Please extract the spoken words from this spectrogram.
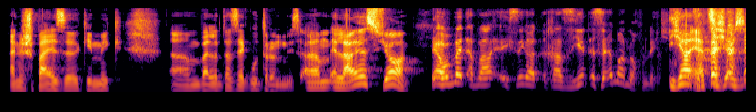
eine Speise-Gimmick, ähm, weil er da sehr gut drin ist. Ähm, Elias, ja. Ja, Moment, aber ich sehe gerade, rasiert ist er immer noch nicht. Ja, er hat sich also,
